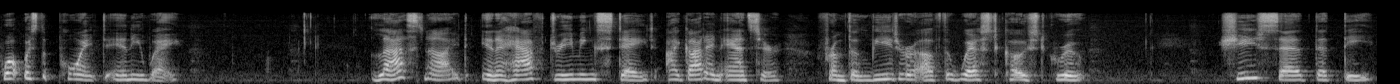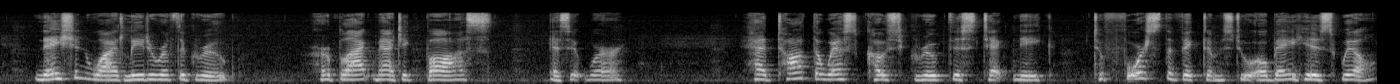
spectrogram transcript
What was the point anyway? Last night, in a half-dreaming state, I got an answer from the leader of the West Coast group. She said that the nationwide leader of the group, her black magic boss, as it were, had taught the West Coast group this technique to force the victims to obey his will.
